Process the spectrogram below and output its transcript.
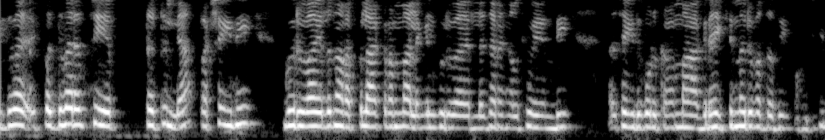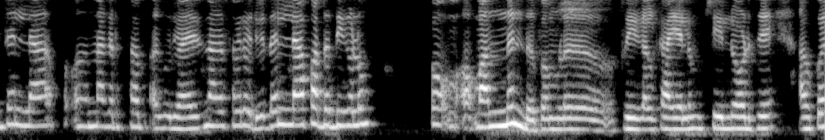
ഇത് ഇപ്പൊ ഇതുവരെ ചെയ്തിട്ടില്ല പക്ഷെ ഇനി ഗുരുവായൂർ നടപ്പിലാക്കണം എന്ന് അല്ലെങ്കിൽ ഗുരുവായൂരിലെ ജനങ്ങൾക്ക് വേണ്ടി ചെയ്തു കൊടുക്കണം എന്ന് ആഗ്രഹിക്കുന്ന ഒരു പദ്ധതി. ഒരുവിധ എല്ലാ നഗരസഭ ഗുരുവായൂർ നഗരസഭയിൽ ഒരുവിധ എല്ലാ പദ്ധതികളും ഇപ്പൊ വന്നിട്ടുണ്ട് ഇപ്പം നമ്മൾ സ്ത്രീകൾക്കായാലും ഷീൽഡ് ലോഡ്ജ് അതൊക്കെ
